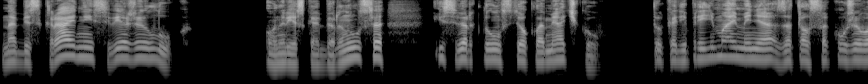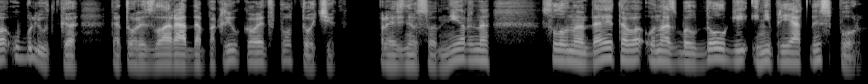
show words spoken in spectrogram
на бескрайний свежий луг. Он резко обернулся и сверкнул стеклами очков. «Только не принимай меня за толстокожего ублюдка, который злорадно покрюкивает в платочек», — произнес он нервно, словно до этого у нас был долгий и неприятный спор.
